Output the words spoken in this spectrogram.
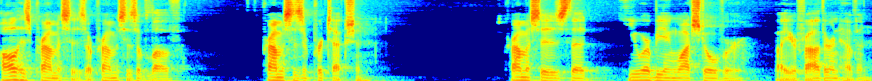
All His promises are promises of love, promises of protection, promises that you are being watched over by your Father in heaven.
